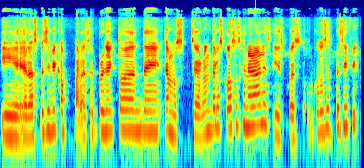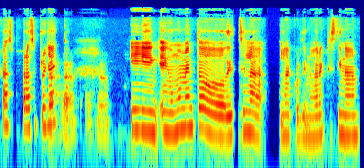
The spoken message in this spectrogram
y era específica para ese proyecto de, digamos, se hablan de las cosas generales y después cosas específicas para ese proyecto. Y en un momento dice la, la coordinadora Cristina,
